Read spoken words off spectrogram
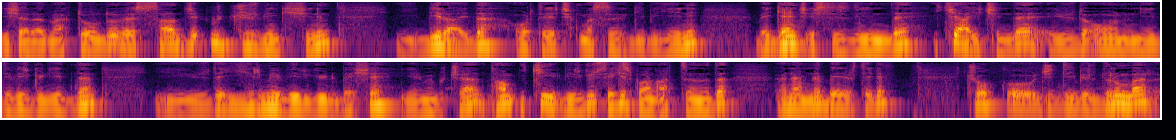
iş aramakta olduğu ve sadece 300 bin kişinin bir ayda ortaya çıkması gibi yeni ve genç işsizliğinde iki ay içinde yüzde 17,7'den yüzde 20,5'e 20,5'a tam 2,8 puan arttığını da önemli belirtelim. Çok o, ciddi bir durum var.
